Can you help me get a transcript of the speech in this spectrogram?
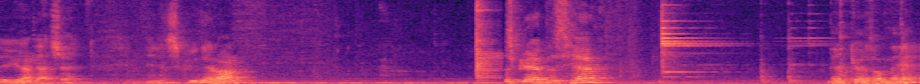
There you go. Gotcha. And just screw that on. Just grab this here. That goes on there.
